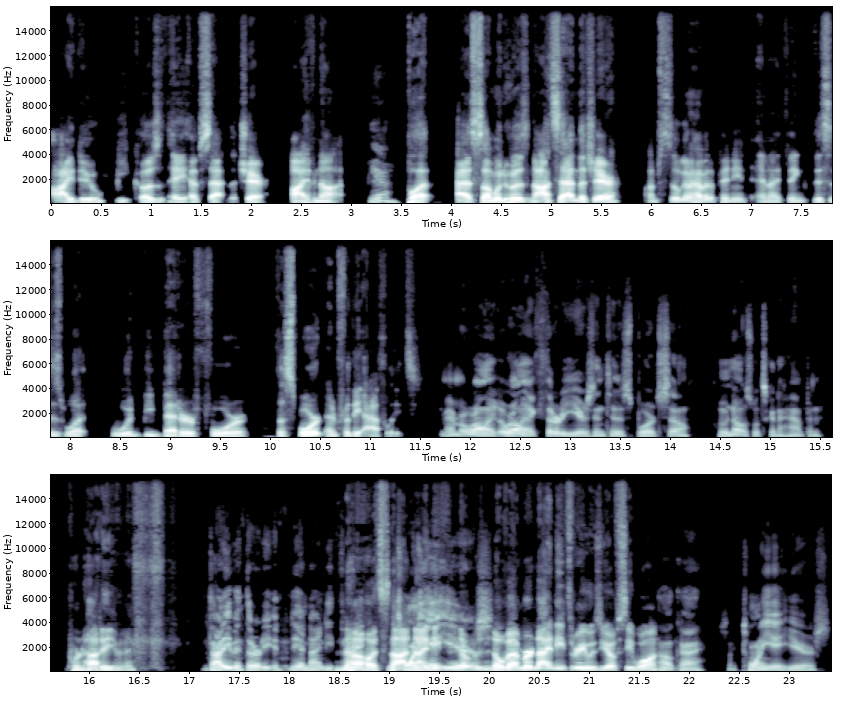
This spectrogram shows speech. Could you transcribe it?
I do because they have sat in the chair. I have not. Yeah. But as someone who has not sat in the chair, I'm still going to have an opinion, and I think this is what would be better for the sport and for the athletes. Remember, we're only we're only like thirty years into the sport, so who knows what's going to happen? We're not even. Not even thirty. Uh, yeah, ninety three. No, it's not. 28 90, no- years. November '93 was UFC one. Okay, it's like twenty eight years.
